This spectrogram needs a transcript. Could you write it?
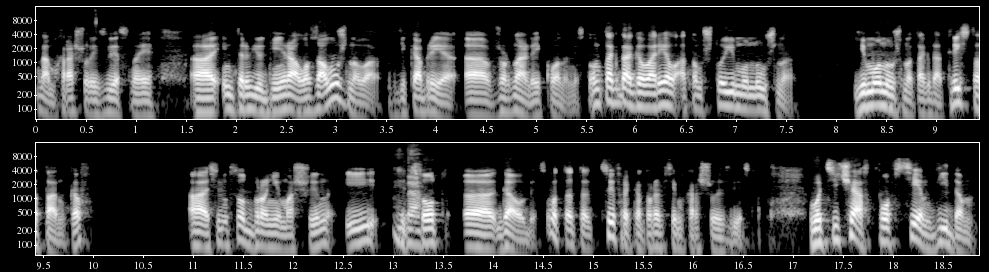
нам хорошо известное а, интервью генерала Залужного в декабре в журнале «Экономист». Он тогда говорил о том, что ему нужно. Ему нужно тогда 300 танков, 700 бронемашин и 500 да. э, гаубиц. Вот это цифры, которые всем хорошо известны. Вот сейчас по всем видам,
